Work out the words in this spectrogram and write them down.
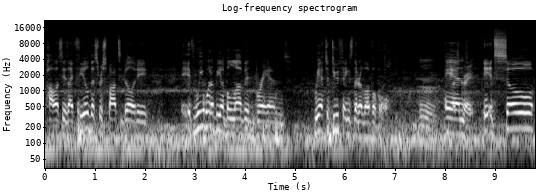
policy is I feel this responsibility. If we want to be a beloved brand, we have to do things that are lovable. And great. it's so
